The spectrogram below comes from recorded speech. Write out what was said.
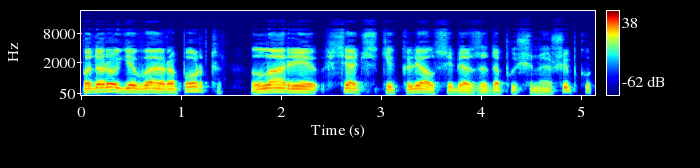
По дороге в аэропорт Ларри всячески клял себя за допущенную ошибку.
